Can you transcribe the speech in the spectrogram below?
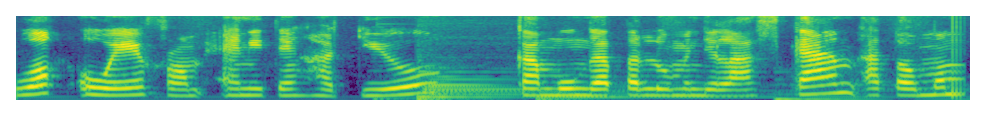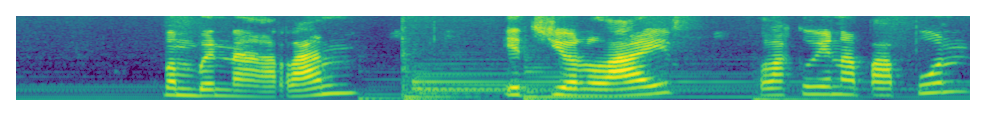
walk away from anything hurt you. Kamu nggak perlu menjelaskan atau mem pembenaran. It's your life. Lakuin apa pun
